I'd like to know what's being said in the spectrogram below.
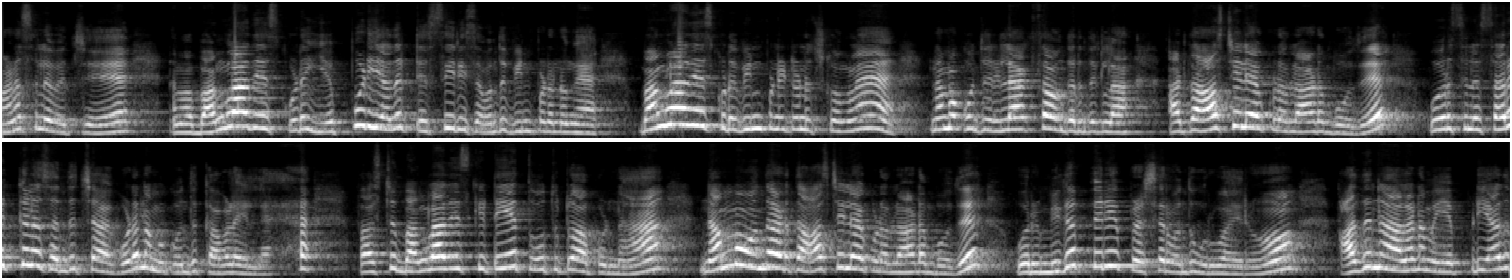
மனசில் வச்சு நம்ம பங்களாதேஷ் கூட எப்படியாவது டெஸ்ட் சீரிஸை வந்து வின் பண்ணணுங்க. பங்களாதேஷ் கூட வின் பண்ணிட்டோம்னு வச்சுக்கோங்களேன் நம்ம கொஞ்சம் ரிலாக்ஸாக வந்து இருந்துக்கலாம். அடுத்து ஆஸ்திரேலியா கூட விளையாடும்போது ஒரு சில சர்க்கிளை சந்திச்சா கூட நமக்கு வந்து கவலை இல்லை. ஃபஸ்ட்டு பங்களாதேஷ் கிட்டேயே தோத்துட்டோம் அப்படின்னா நம்ம வந்து அடுத்து ஆஸ்திரேலியா கூட விளையாடும்போது ஒரு மிகப்பெரிய ப்ரெஷர் வந்து உருவாயிரும். அதனால நம்ம எப்படியாவது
